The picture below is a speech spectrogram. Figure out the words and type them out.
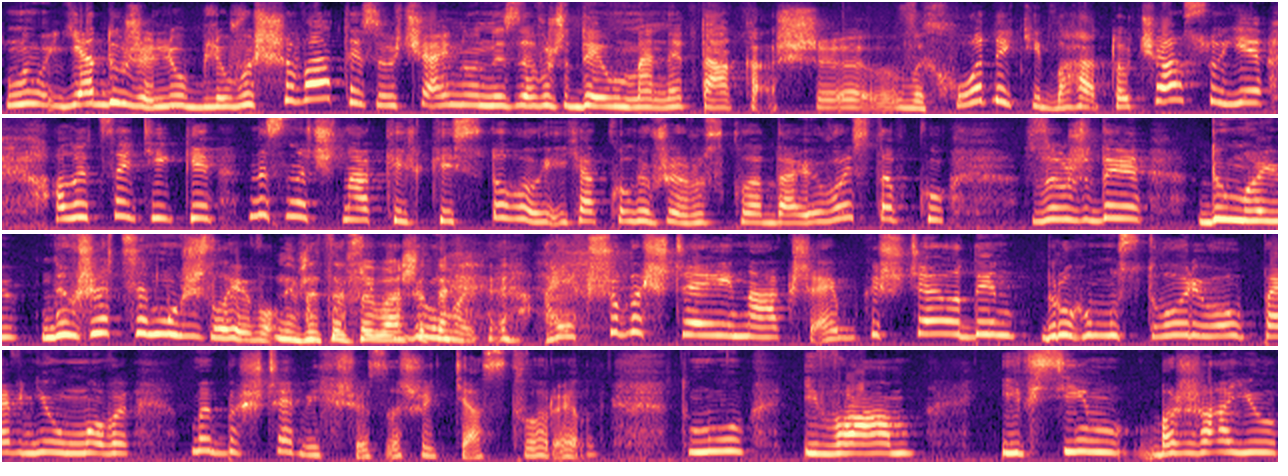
Ну, я дуже люблю вишивати. Звичайно, не завжди в мене так аж е, виходить і багато часу є, але це тільки незначна кількість того. Я коли вже розкладаю виставку, завжди думаю, невже це можливо? Невже А це все ваше, думаю, а якщо би ще інакше, якби ще один другому створював певні умови, ми би ще більше за життя створили. Тому і вам, і всім бажаю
